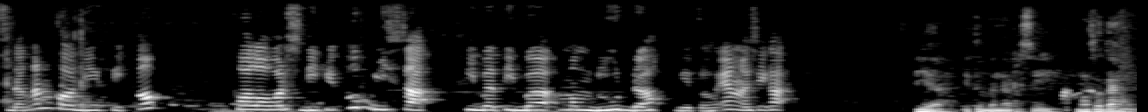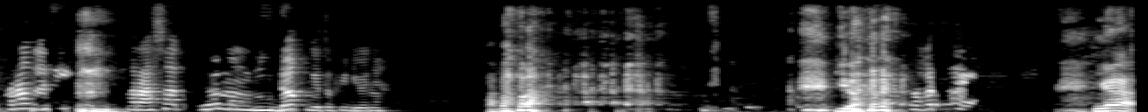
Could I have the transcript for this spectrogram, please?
Sedangkan kalau di TikTok followers dikit tuh bisa tiba-tiba membludak gitu. Ya nggak sih kak? Iya, itu benar sih. Maksudnya Pernah nggak sih ngerasa gue membludak gitu videonya? apa? Gimana? Nggak pernah ya? Enggak.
